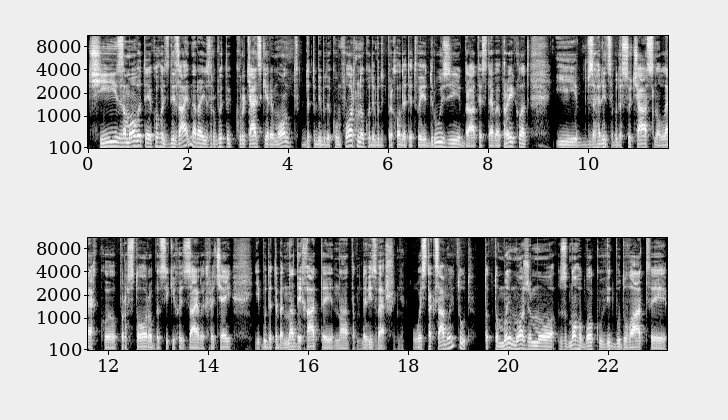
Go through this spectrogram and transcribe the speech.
Чи замовити якогось дизайнера і зробити крутяцький ремонт, де тобі буде комфортно, куди будуть приходити твої друзі, брати з тебе приклад. І взагалі це буде сучасно, легко, просторо, без якихось зайвих речей, і буде тебе надихати на там нові звершення. Ось так само і тут. Тобто ми можемо з одного боку відбудувати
